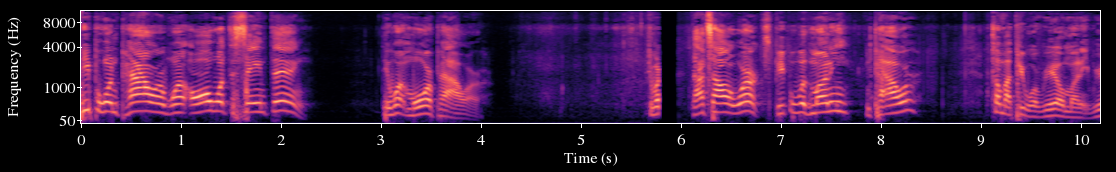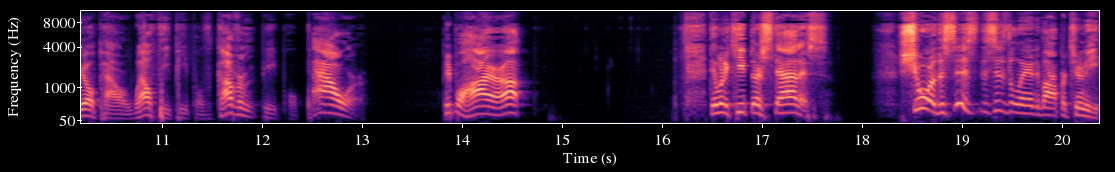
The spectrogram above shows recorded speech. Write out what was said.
People in power want all want the same thing. They want more power. That's how it works. People with money and power. I'm talking about people with real money, real power, wealthy people, government people, power, people higher up. They want to keep their status. Sure, this is this is the land of opportunity.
